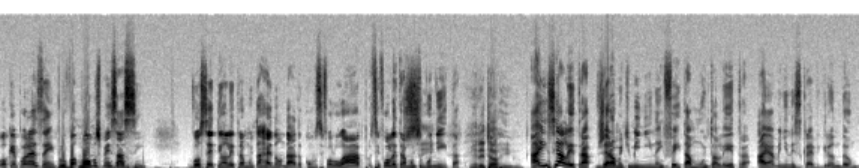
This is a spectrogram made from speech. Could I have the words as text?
Porque, por exemplo, va- vamos pensar assim. Você tem uma letra muito arredondada, como você falou. Ah, se for letra muito Sim. bonita. Minha letra é horrível. Aí, se a letra, geralmente menina, enfeita muito a letra, aí a menina escreve grandão.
